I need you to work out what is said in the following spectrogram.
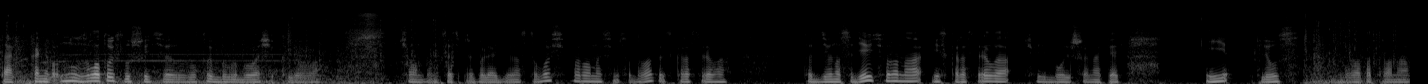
Так, не... Ну, золотой, слушайте, золотой было бы вообще клево. Что он там, кстати, прибавляет 98 урона, 720 скорострела. Тут 99 урона и скорострела чуть больше на 5. И плюс 2 патрона.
